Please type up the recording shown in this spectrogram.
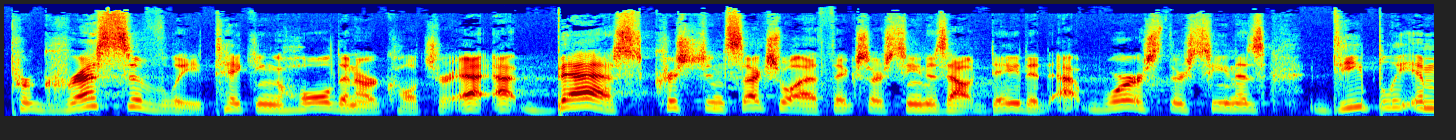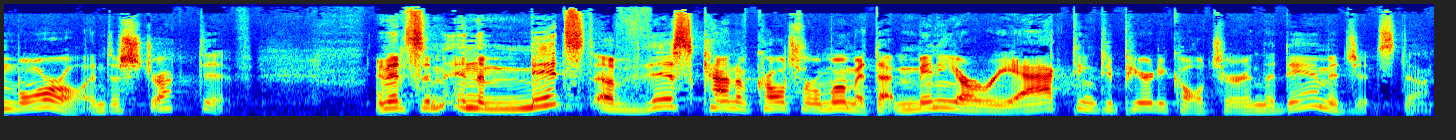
progressively taking hold in our culture. At, at, best, Christian sexual ethics are seen as outdated. At worst, they're seen as deeply immoral and destructive. And it's in the midst of this kind of cultural moment that many are reacting to purity culture and the damage it's done.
